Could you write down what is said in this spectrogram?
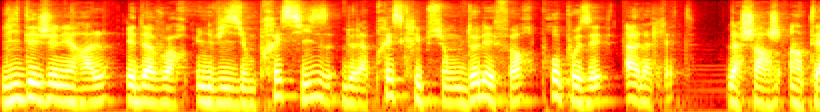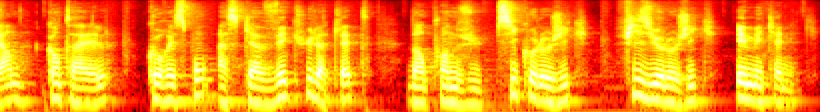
L'idée générale est d'avoir une vision précise de la prescription de l'effort proposé à l'athlète. La charge interne, quant à elle, correspond à ce qu'a vécu l'athlète d'un point de vue psychologique, physiologique et mécanique.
